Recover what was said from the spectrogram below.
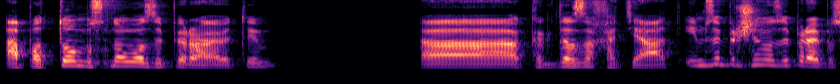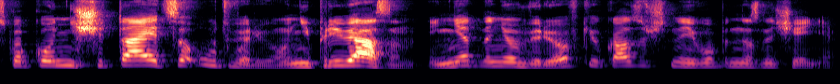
а потом снова запирают им, когда захотят, им запрещено запирать, поскольку он не считается утварью, он не привязан, и нет на нем веревки, указывающей на его предназначение.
